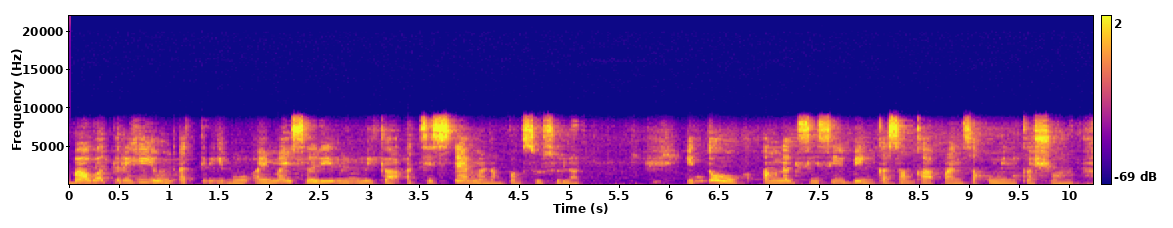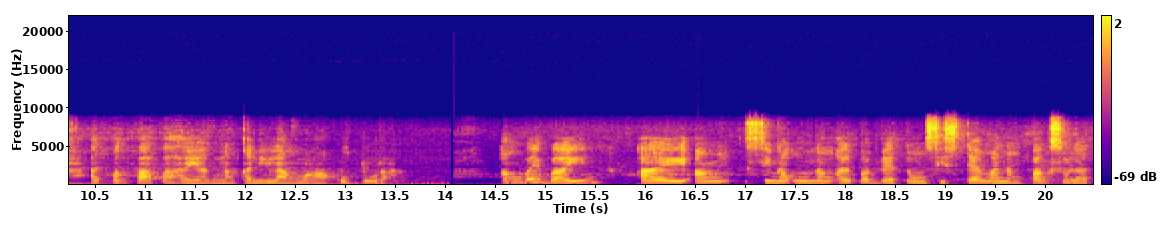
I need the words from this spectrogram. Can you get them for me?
Bawat rehiyon at tribo ay may sariling wika at sistema ng pagsusulat. Ito ang nagsisilbing kasangkapan sa komunikasyon at pagpapahayag ng kanilang mga kultura. Ang baybayin ay ang sinaunang alpabetong sistema ng pagsulat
